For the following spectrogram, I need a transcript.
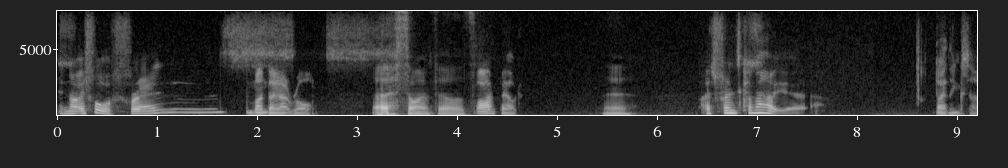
in '94. Friends. Monday Night Raw. Uh, Seinfeld. Seinfeld. Yeah. Had Friends come out yet? Don't think so.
